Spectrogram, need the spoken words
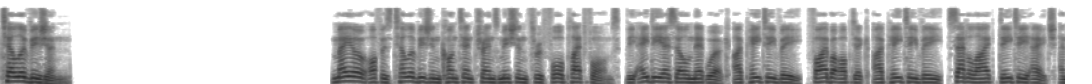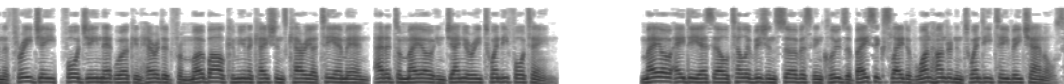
Television. MEO offers television content transmission through four platforms: the ADSL network (IPTV), fiber optic (IPTV), satellite (DTH), and the 3G, 4G network inherited from mobile communications carrier TMN, added to MEO in January 2014. MEO ADSL television service includes a basic slate of 120 TV channels.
